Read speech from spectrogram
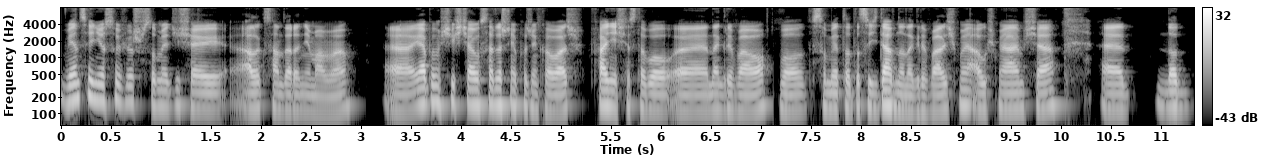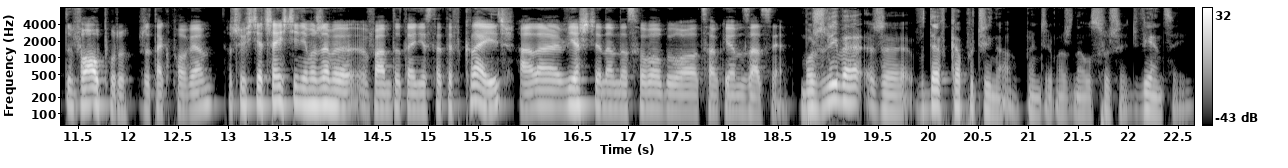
więcej newsów już w sumie dzisiaj, Aleksander, nie mamy. E, ja bym Ci chciał serdecznie podziękować. Fajnie się z Tobą e, nagrywało, bo w sumie to dosyć dawno nagrywaliśmy, a uśmiałem się. No, w opór, że tak powiem. Oczywiście części nie możemy Wam tutaj niestety wkleić, ale wierzcie nam na słowo, było całkiem zacnie. Możliwe, że w Dev Cappuccino będzie można usłyszeć więcej,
